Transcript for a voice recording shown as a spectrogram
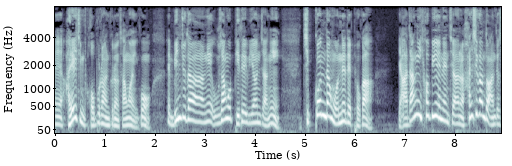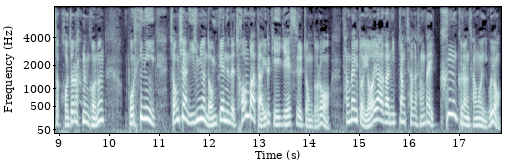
예, 아예 지금 거부를 한 그런 상황이고 민주당의 우상호 비대위원장이 집권당 원내대표가 야당이 협의해낸 제안을 한 시간도 안 돼서 거절하는 거는 본인이 정치 한 20년 넘게 했는데 처음 봤다 이렇게 얘기했을 정도로 상당히 또 여야 간 입장 차가 상당히 큰 그런 상황이고요.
